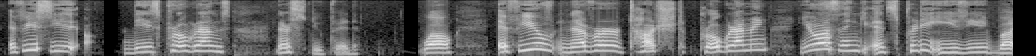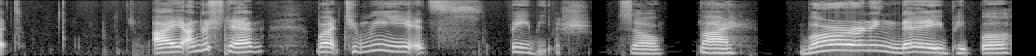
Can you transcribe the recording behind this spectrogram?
if you see these programs, they're stupid. Well, if you've never touched programming, you will think it's pretty easy, but I understand. But to me, it's babyish. So, bye. Burning day, people.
